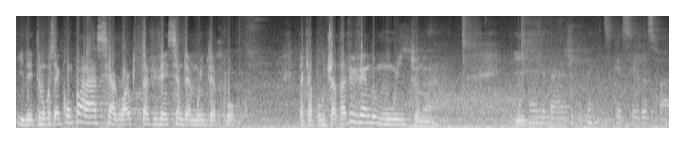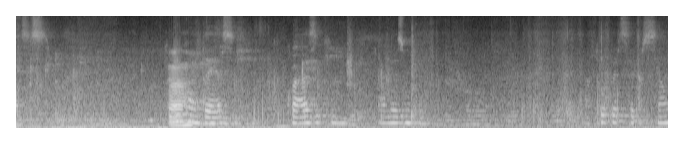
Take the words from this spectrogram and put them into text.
e daí tu não consegue comparar se agora o que tu tá vivenciando é muito é pouco. Daqui a pouco tu já tá vivendo muito, né? E... Na realidade tu tem que esquecer das fases. Tudo ah. acontece quase que ao mesmo tempo. A tua percepção,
